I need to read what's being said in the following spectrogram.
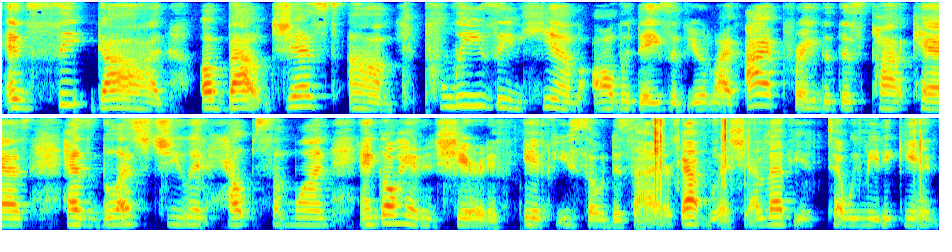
and seek God about just um, pleasing Him all the days of your life. I pray that this podcast has blessed you. It helps someone and go ahead and share it if, if you so desire. God bless you. I love you. Till we meet again.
